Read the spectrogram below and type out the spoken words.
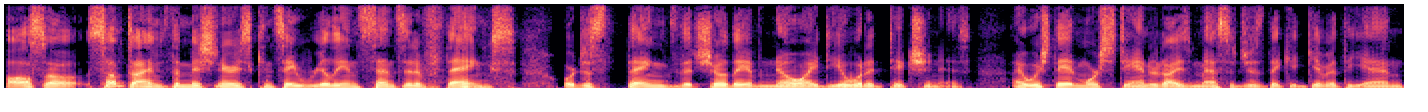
also, sometimes the missionaries can say really insensitive things or just things that show they have no idea what addiction is. I wish they had more standardized messages they could give at the end.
